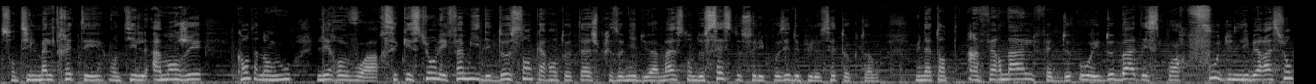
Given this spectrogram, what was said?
Sont-ils maltraités? Ont-ils à manger? Quand allons-nous les revoir? Ces questions, les familles des 240 otages prisonniers du Hamas n'ont de cesse de se les poser depuis le 7 octobre. Une attente infernale, faite de haut et de bas, d'espoir fou d'une libération,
